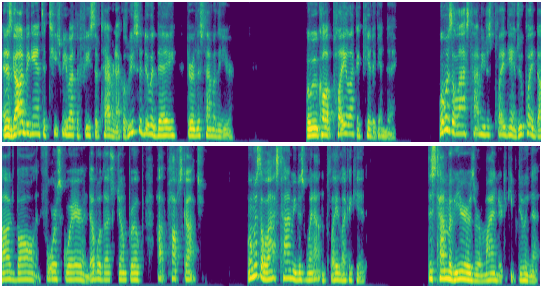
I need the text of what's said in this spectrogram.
And as God began to teach me about the Feast of Tabernacles, we used to do a day during this time of the year where we would call it Play Like a Kid Again Day. When was the last time you just played games? We played dodgeball and foursquare and double dutch jump rope, hop hopscotch. When was the last time you just went out and played like a kid? This time of year is a reminder to keep doing that.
